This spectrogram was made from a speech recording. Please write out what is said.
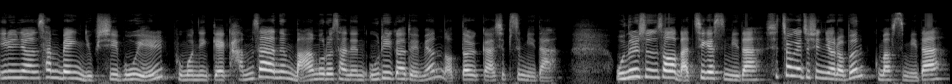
1년 365일 부모님께 감사하는 마음으로 사는 우리가 되면 어떨까 싶습니다. 오늘 순서 마치겠습니다. 시청해주신 여러분 고맙습니다.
